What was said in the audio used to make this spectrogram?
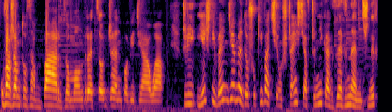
Uważam to za bardzo mądre, co Jen powiedziała. Czyli jeśli będziemy doszukiwać się szczęścia w czynnikach zewnętrznych,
